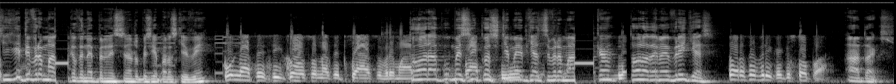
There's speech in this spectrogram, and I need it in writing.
Και γιατί βρε μαλάκα δεν έπαιρνες εσύ να το πεις για Παρασκευή; Πού να σε σηκώσω, να σε πιάσω, βρε μαλάκα. Τώρα που με σήκωσες και με έπιασες βρε μαλάκα. Τώρα δεν με βρήκες. Τώρα σε βρήκα και στο είπα. Α, εντάξει.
